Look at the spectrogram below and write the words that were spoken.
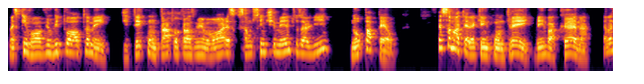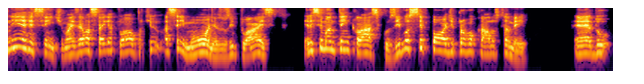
mas que envolve um ritual também, de ter contato com aquelas memórias que são sentimentos ali no papel. Essa matéria que eu encontrei, bem bacana, ela nem é recente, mas ela segue atual, porque as cerimônias, os rituais, eles se mantêm clássicos e você pode provocá-los também. É do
